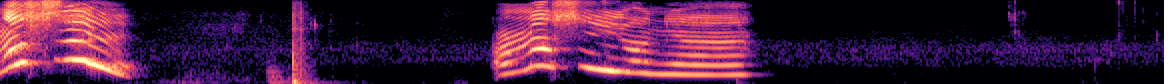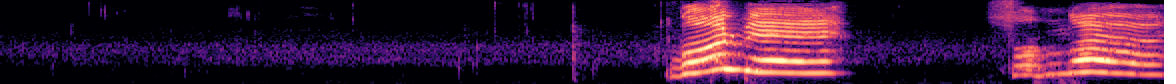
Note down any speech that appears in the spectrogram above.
Nasıl? Anlamadım Gol be. Sonunda ya.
